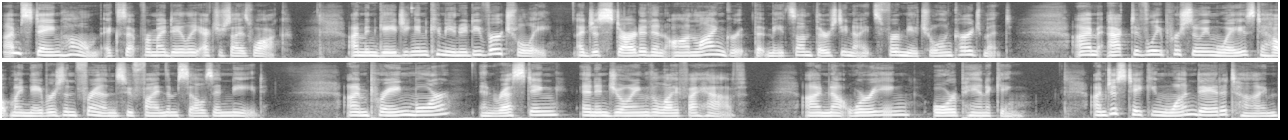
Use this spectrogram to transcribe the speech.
I'm staying home except for my daily exercise walk. I'm engaging in community virtually. I just started an online group that meets on Thursday nights for mutual encouragement. I'm actively pursuing ways to help my neighbors and friends who find themselves in need. I'm praying more and resting and enjoying the life I have. I'm not worrying or panicking. I'm just taking one day at a time,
